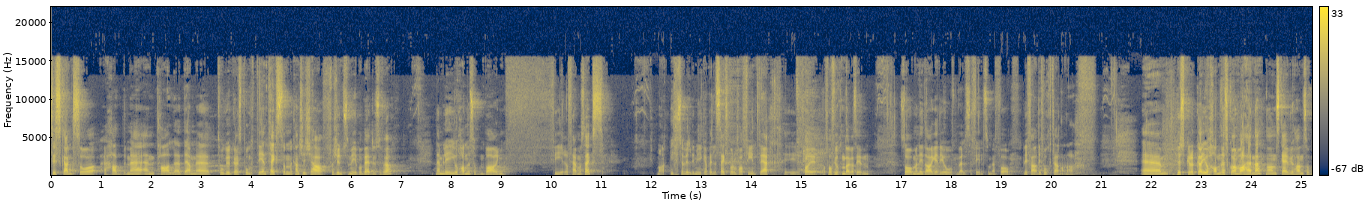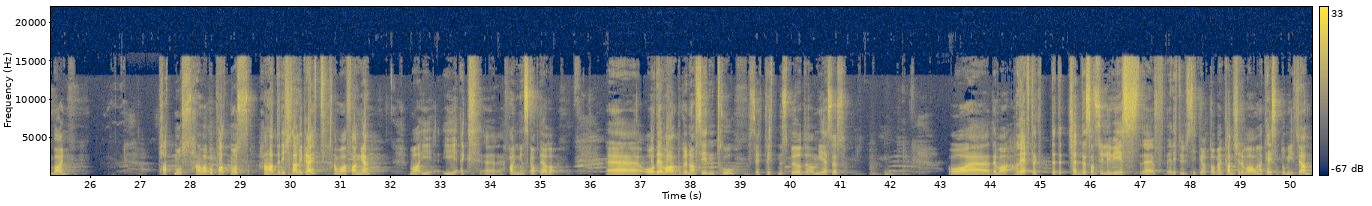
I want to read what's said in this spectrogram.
Sist gang så hadde vi en tale der vi tok utgangspunkt i en tekst som vi kanskje ikke har forkynt så mye på bedehuset før, nemlig Johannes' åpenbaring 4, 5 og 6. Vi rakk ikke så veldig mye i kapittel 6, for det var fint vær for, for 14 dager siden. Så, men i dag er det jo vel så fint, så vi får bli ferdig fort her nå. Eh, husker dere Johannes, hvor han var henne når han skrev Johannes' åpenbaring? Patmos. Han var på Patmos. Han hadde det ikke særlig greit. Han var fange. Var i, i eks, eh, fangenskap der, da. Eh, og det var pga. sin tro, sitt vitnesbyrd om Jesus. Og eh, det var, han levde Dette skjedde sannsynligvis eh, Det er litt usikkert, da, men kanskje det var under keiser Domitian.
